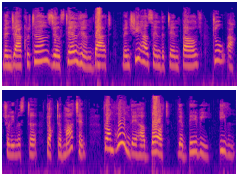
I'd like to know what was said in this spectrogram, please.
when Jack returns, Jill tells him that when she has sent the ten pounds to actually Mr. Dr. Martin, from whom they have bought their baby even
